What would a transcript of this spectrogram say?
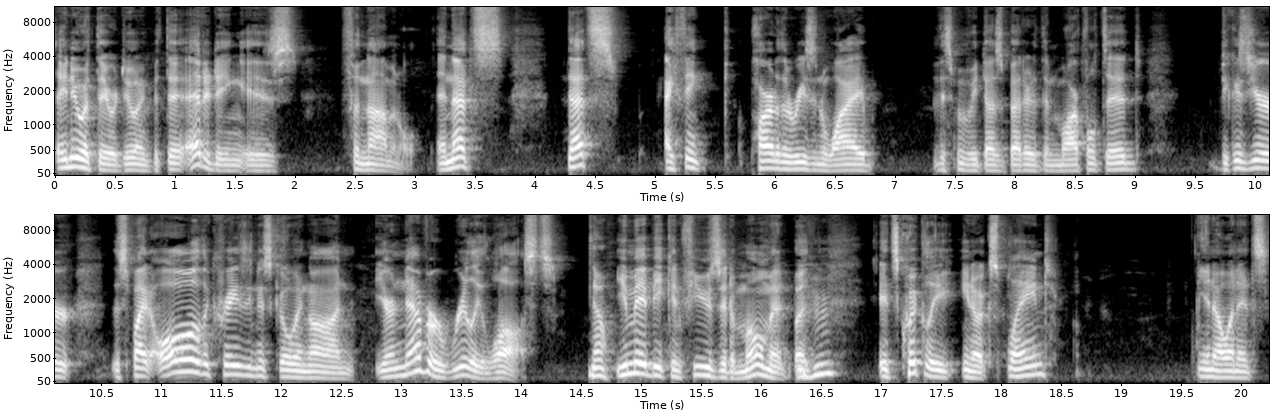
they knew what they were doing but the editing is phenomenal. And that's that's i think part of the reason why this movie does better than marvel did because you're despite all the craziness going on you're never really lost No. you may be confused at a moment but Mhm. it's quickly you know explained you know and it's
